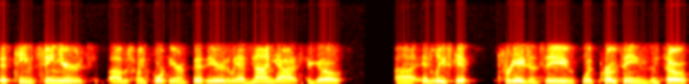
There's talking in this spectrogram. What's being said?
15 seniors uh, between fourth year and fifth years. We had nine guys to go uh, at least get free agency with pro teams, and so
